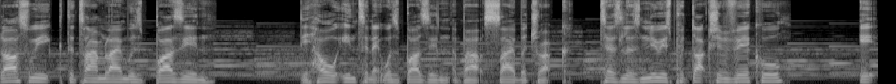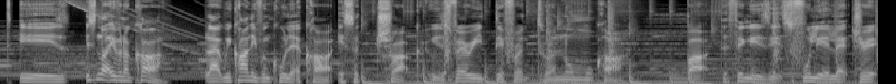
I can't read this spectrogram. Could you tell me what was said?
Last week, the timeline was buzzing. The whole internet was buzzing about Cybertruck. Tesla's newest production vehicle it is it's not even a car. Like we can't even call it a car it's a truck. It's very different to a normal car. But the thing is it's fully electric.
